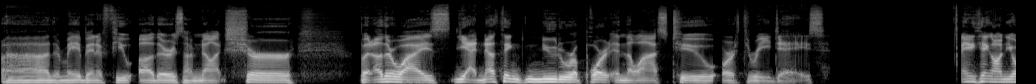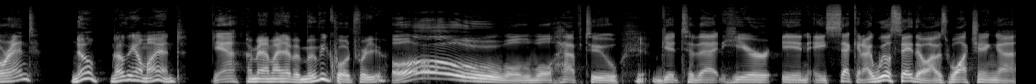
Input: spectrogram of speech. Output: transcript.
Uh, there may have been a few others. I'm not sure. But otherwise, yeah, nothing new to report in the last two or three days. Anything on your end? No, nothing on my end. Yeah. I mean, I might have a movie quote for you. Oh, well, we'll have to Yeah. get to that here in a second. I will say though, I was watching. Uh,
